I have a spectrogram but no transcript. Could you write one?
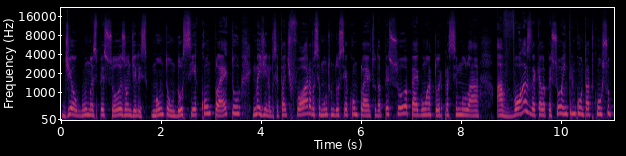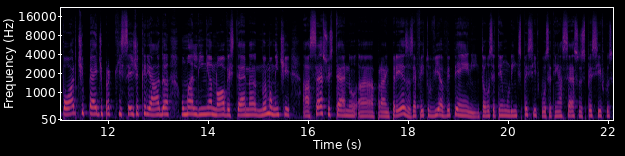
de algumas pessoas, onde eles montam um dossiê completo. Imagina, você está de fora, você monta um dossiê completo da pessoa, pega um ator para simular a voz daquela pessoa, entra em contato com o suporte e pede para que seja criada uma linha nova externa, normalmente acesso externo uh, ah, para empresas é feito via VPN. Então você tem um link específico, você tem acessos específicos.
